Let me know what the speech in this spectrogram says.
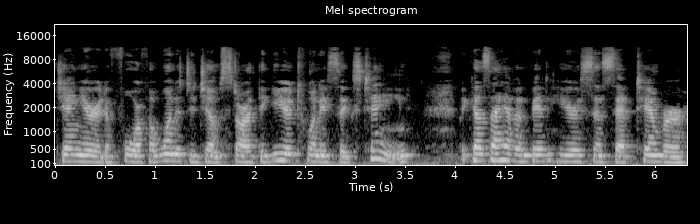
January the 4th, I wanted to jumpstart the year 2016 because I haven't been here since September.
